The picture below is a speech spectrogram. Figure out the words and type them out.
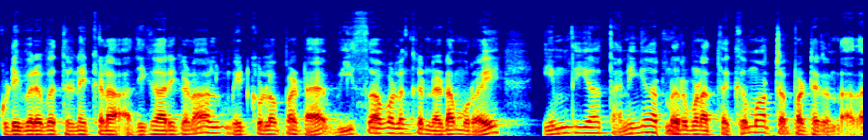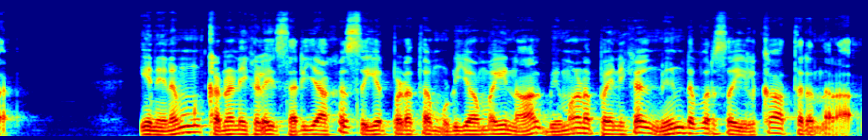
குடிவரவு திணைக்கள அதிகாரிகளால் மேற்கொள்ளப்பட்ட விசா வழங்கும் நடைமுறை இந்தியா தனியார் நிறுவனத்துக்கு மாற்றப்பட்டிருந்தது. எனினும் கணனிகளை சரியாக செயற்படுத்த முடியாமையினால் விமான பயணிகள் நீண்ட வரிசையில் காத்திருந்தனர்.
